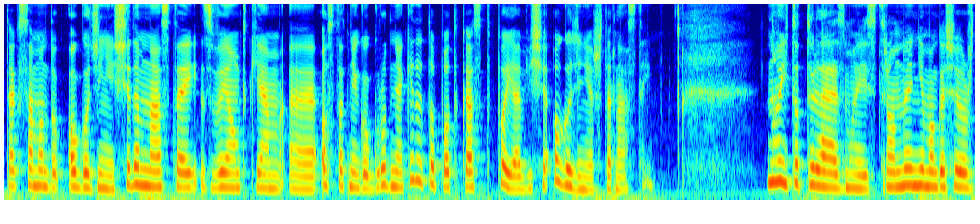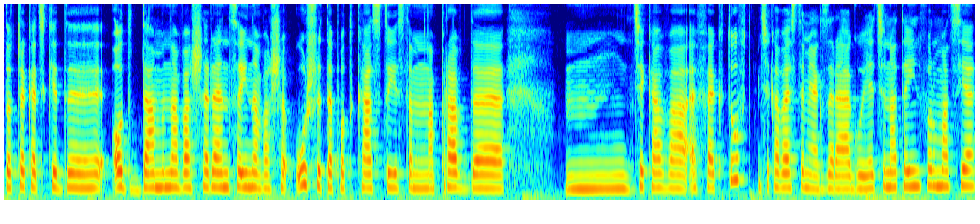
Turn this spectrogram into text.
Tak samo do, o godzinie 17, z wyjątkiem e, ostatniego grudnia, kiedy to podcast pojawi się o godzinie 14. No i to tyle z mojej strony. Nie mogę się już doczekać, kiedy oddam na Wasze ręce i na Wasze uszy te podcasty. Jestem naprawdę mm, ciekawa efektów. Ciekawa jestem, jak zareagujecie na te informacje.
